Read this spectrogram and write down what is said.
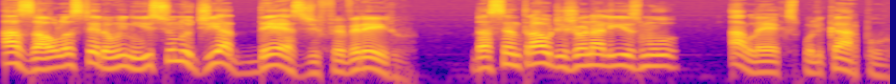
As aulas terão início no dia 10 de fevereiro. Da Central de Jornalismo, Alex Policarpo.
